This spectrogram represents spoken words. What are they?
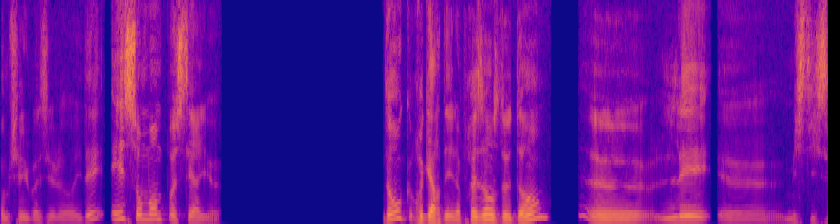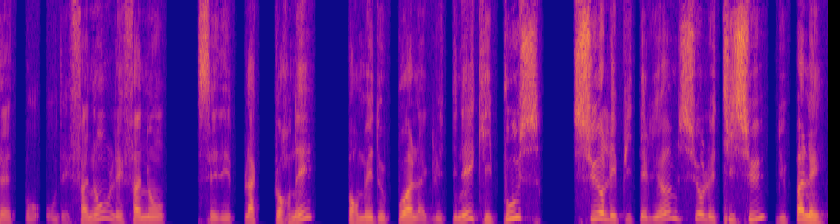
comme chez les basilosauridés, et son membre postérieur. Donc, regardez, la présence de dents, euh, les euh, mysticètes ont des fanons. Les fanons, c'est des plaques cornées formées de poils agglutinés qui poussent sur l'épithélium, sur le tissu du palais.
